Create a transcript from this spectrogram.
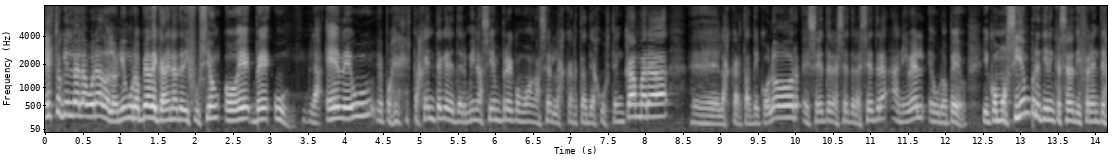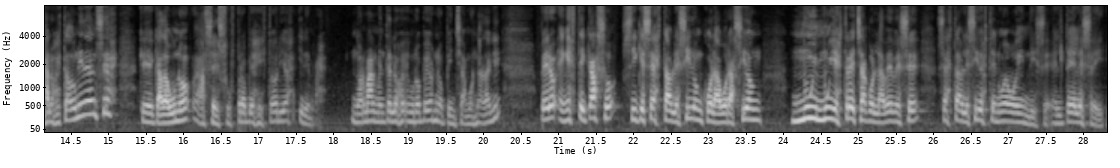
¿Esto quién lo ha elaborado? La Unión Europea de Cadenas de Difusión o EBU. La EBU eh, pues es esta gente que determina siempre cómo van a ser las cartas de ajuste en cámara, eh, las cartas de color, etcétera, etcétera, etcétera, a nivel europeo. Y como siempre tienen que ser diferentes a los estadounidenses, que cada uno hace sus propias historias y demás. Normalmente los europeos no pinchamos nada aquí, pero en este caso sí que se ha establecido en colaboración muy, muy estrecha con la BBC, se ha establecido este nuevo índice, el TLSI.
